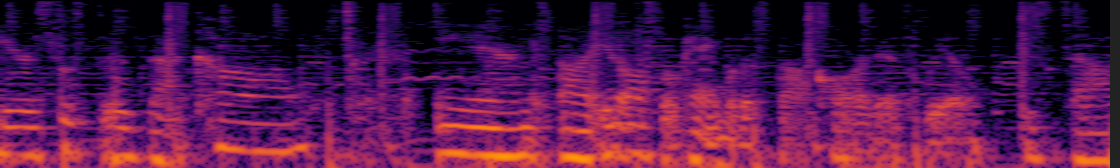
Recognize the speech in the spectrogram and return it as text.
hairsisters.com and uh, it also came with a stock card as well. This is how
